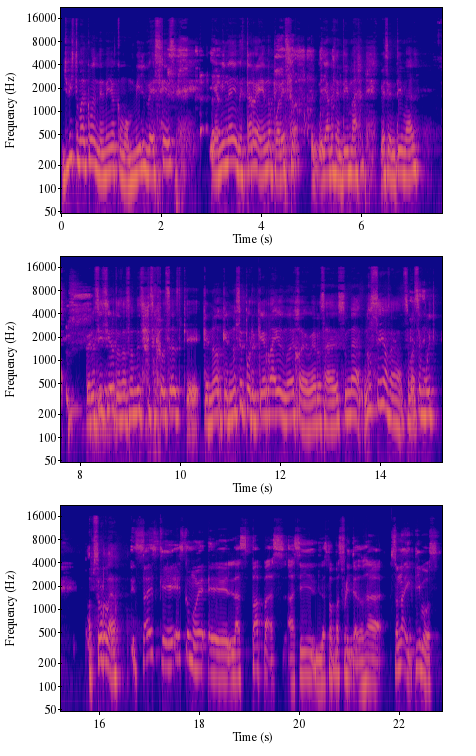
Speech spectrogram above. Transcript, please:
yo he visto Malcolm en el medio como mil veces y a mí nadie me está regañando por eso. ya me sentí mal, me sentí mal. Pero sí es cierto, o sea, son de esas cosas que, que, no, que no sé por qué rayos no dejo de ver. O sea, es una, no sé, o sea, se me hace muy absurda. ¿Sabes que Es como eh, eh, las papas, así, las papas fritas, o sea, son adictivos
